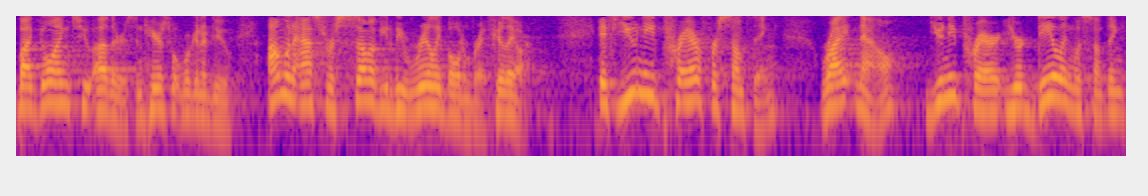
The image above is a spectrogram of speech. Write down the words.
by going to others. And here's what we're going to do I'm going to ask for some of you to be really bold and brave. Here they are. If you need prayer for something right now, you need prayer, you're dealing with something,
